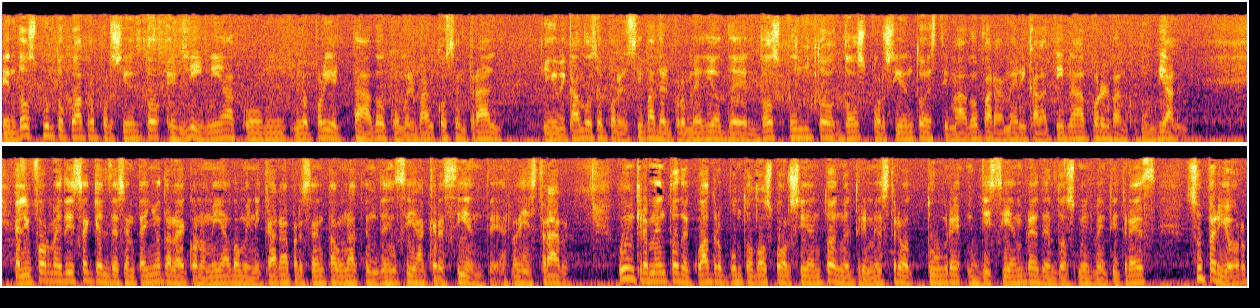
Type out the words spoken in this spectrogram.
en 2.4% en línea con lo proyectado con el Banco Central y ubicándose por encima del promedio del 2.2% estimado para América Latina por el Banco Mundial. El informe dice que el desempeño de la economía dominicana presenta una tendencia creciente, a registrar un incremento de 4.2% en el trimestre octubre-diciembre del 2023, superior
